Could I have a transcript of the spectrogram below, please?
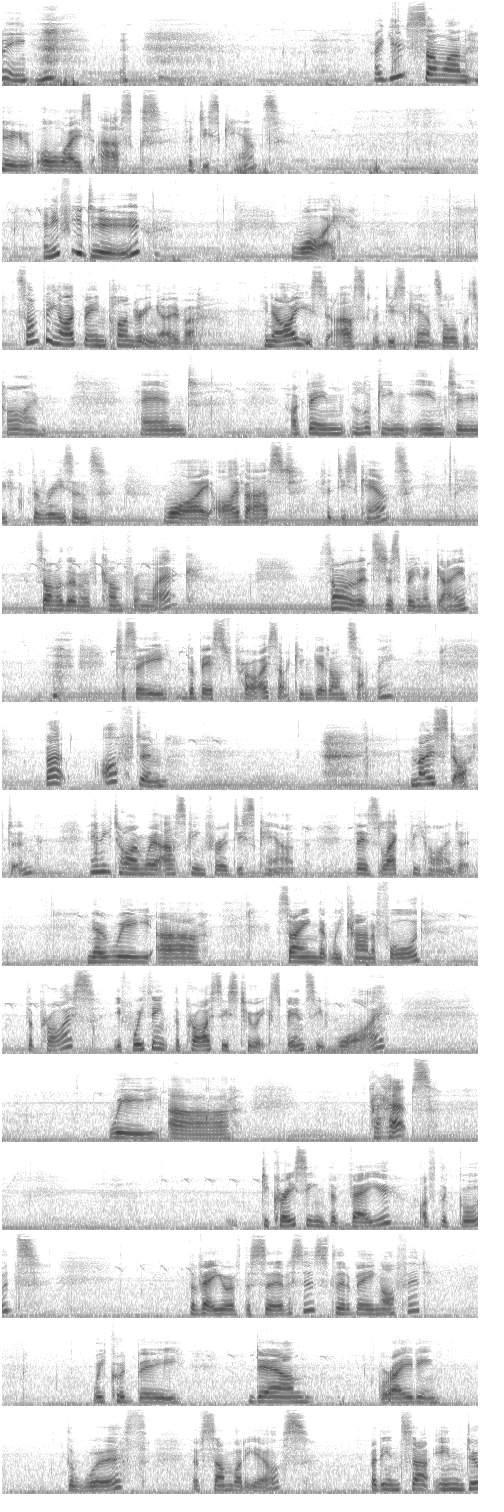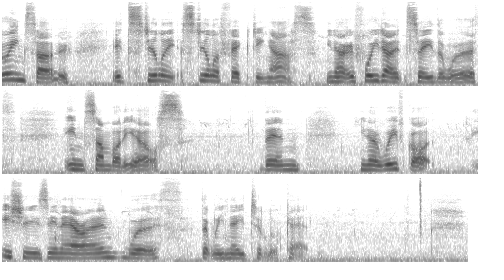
Morning. Are you someone who always asks for discounts? And if you do, why? It's something I've been pondering over. You know, I used to ask for discounts all the time, and I've been looking into the reasons why I've asked for discounts. Some of them have come from lack. Some of it's just been a game to see the best price I can get on something. But often, most often, anytime we're asking for a discount, there's lack behind it. You know, we are saying that we can't afford the price. If we think the price is too expensive, why? We are perhaps decreasing the value of the goods, the value of the services that are being offered. We could be downgrading the worth of somebody else, but in so, in doing so, it's still still affecting us. You know, if we don't see the worth in somebody else, then you know we've got issues in our own worth that we need to look at.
